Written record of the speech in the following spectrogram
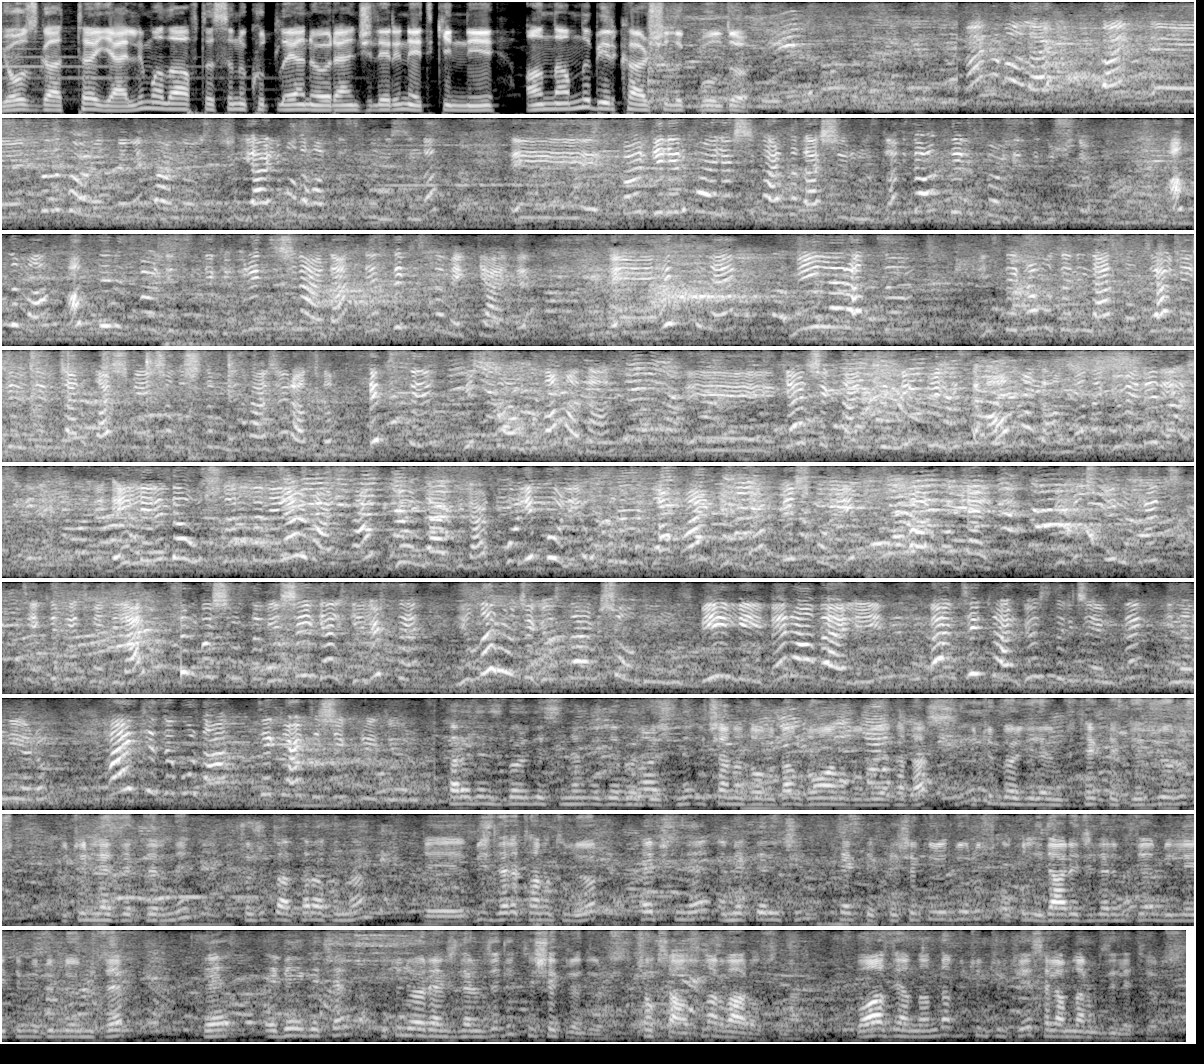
Yozgat'ta yerli malı haftasını kutlayan öğrencilerin etkinliği anlamlı bir karşılık buldu. Merhabalar, ben e, sınıf öğretmeni Pembe. Yerli malı haftası konusunda e, bölgeleri paylaştık arkadaşlarımızla. Bize Akdeniz bölgesi düştü. Aklıma Akdeniz bölgesindeki üreticilerden destek istemek geldi. E, hepsine mailler attım. Instagram üzerinden, sosyal medya üzerinden ulaşmaya çalıştım, mesajlar attım. Hepsi hiç sorgulamadan, e, gerçekten kimlik bilgisi almadan bana güvenerek e, ellerinde avuçlarında neler varsa gönderdiler. Koli koli okulumuza her gün 4-5 koli kargo geldi ve hiçbir ücret teklif etmediler. Bizim başımıza bir şey gel gelirse yıllar önce göstermiş olduğumuz birliği, beraberliği ben tekrar göstereceğimize inanıyorum. Herkese buradan tekrar teşekkür ediyorum. Karadeniz bölgesinden Ege bölgesine, İç Anadolu'dan Doğu Anadolu'ya kadar bütün bölgelerimizi tek tek geziyoruz. Bütün lezzetlerini çocuklar tarafından e, bizlere tanıtılıyor. Hepsine emekleri için tek tek teşekkür ediyoruz. Okul idarecilerimize, Milli Eğitim Müdürlüğümüze ve emeği geçen bütün öğrencilerimize de teşekkür ediyoruz. Çok sağ olsunlar, var olsunlar. Boğaz yanından da bütün Türkiye'ye selamlarımızı iletiyoruz.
